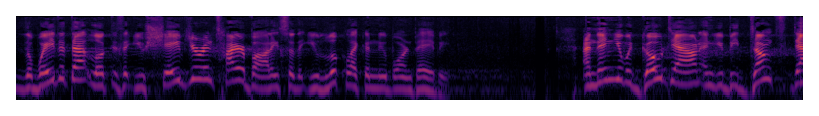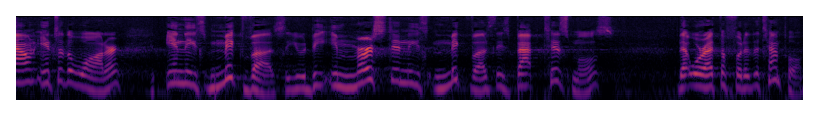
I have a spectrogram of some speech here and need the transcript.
the way that that looked is that you shaved your entire body so that you look like a newborn baby. And then you would go down and you'd be dunked down into the water in these mikvahs. You would be immersed in these mikvahs, these baptismals that were at the foot of the temple.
